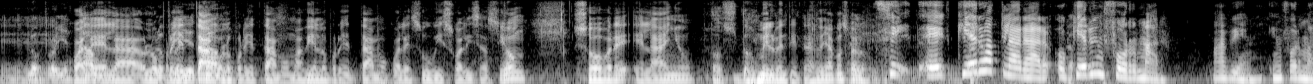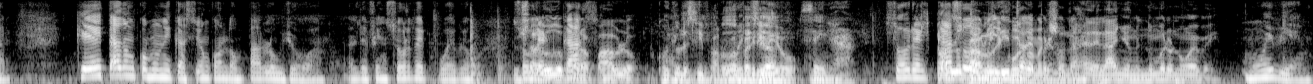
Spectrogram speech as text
Eh, Lo proyectamos. ¿Cuál es la, lo, Lo proyectamos, proyectamos. lo proyectamos, más bien lo proyectamos. ¿Cuál es su visualización sobre el año 2023? Doña Consuelo. Sí, eh, quiero aclarar o quiero informar, más bien, informar, que he estado en comunicación con don Pablo Ulloa, el defensor del pueblo. Un sobre el saludo para Pablo. Coño, le sí, Pablo me escribió. Sí. Sobre el Pablo caso lista de no- personaje del año en el número 9. Muy bien,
